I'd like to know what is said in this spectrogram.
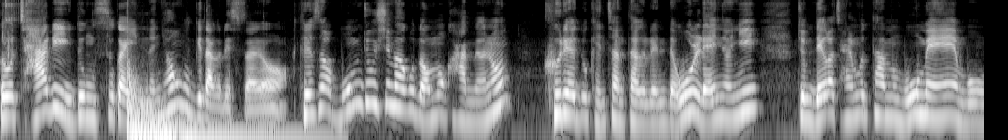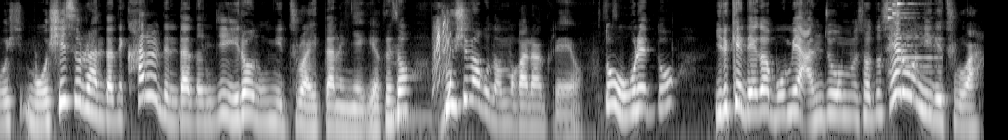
그리고 자리 이동수가 있는 형국이다 그랬어요. 그래서 몸 조심하고 넘어가면은 그래도 괜찮다 그랬는데 올 내년이 좀 내가 잘못하면 몸에 뭐, 시- 뭐 시술을 한다든지 칼을 댄다든지 이런 운이 들어와 있다는 얘기예요. 그래서 조심하고 넘어가라 그래요. 또 올해 또 이렇게 내가 몸이 안 좋으면서도 새로운 일이 들어와.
